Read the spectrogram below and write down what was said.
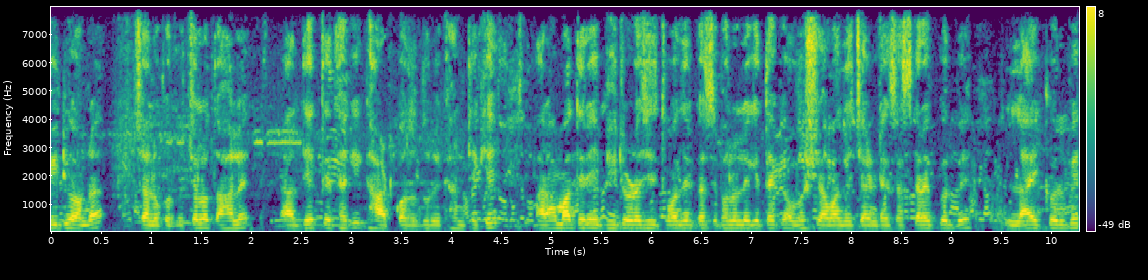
ভিডিও আমরা চালু করব। চলো তাহলে দেখতে থাকি ঘাট কত দূর এখান থেকে। আর আমাদের এই ভিডিওটা যদি তোমাদের কাছে ভালো লেগে থাকে অবশ্যই আমাদের চ্যানেলটাকে সাবস্ক্রাইব করবে লাইক করবে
